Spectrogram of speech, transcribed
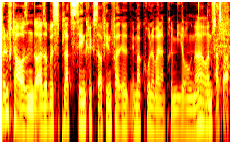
5000, also bis Platz 10 kriegst du auf jeden Fall immer Kohle bei der Prämierung, ne? Und Unfassbar.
